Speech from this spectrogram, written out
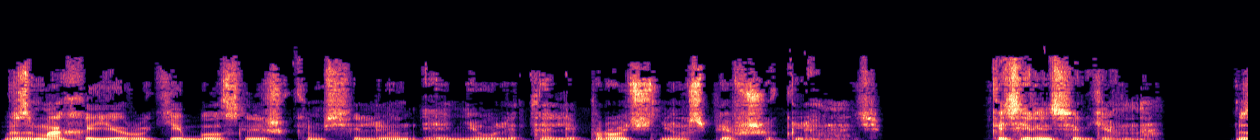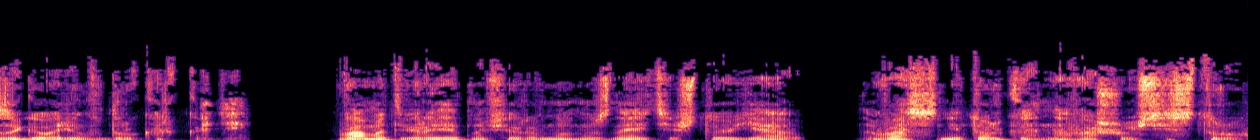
взмах ее руки был слишком силен, и они улетали прочь, не успевши клюнуть. — Катерина Сергеевна, — заговорил вдруг Аркадий, — вам это, вероятно, все равно, но знаете, что я вас не только на вашу сестру,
